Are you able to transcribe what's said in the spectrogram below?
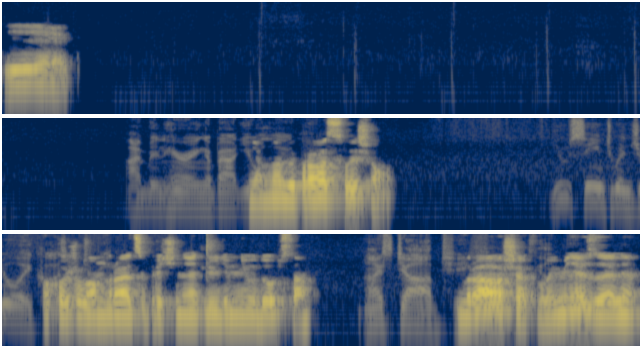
Так. Я много про вас слышал. Похоже, вам нравится причинять людям неудобства? Браво, шеф, вы меня взяли.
